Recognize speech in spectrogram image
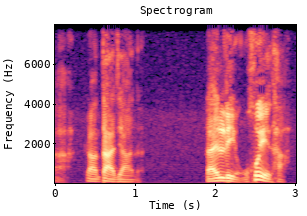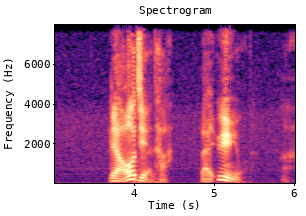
啊，让大家呢来领会它，了解它，来运用它，啊，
